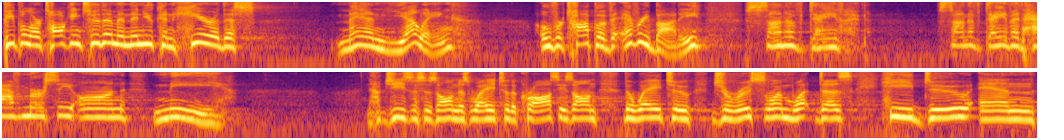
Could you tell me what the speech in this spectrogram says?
People are talking to them, and then you can hear this man yelling over top of everybody, Son of David, Son of David, have mercy on me. Now, Jesus is on his way to the cross. He's on the way to Jerusalem. What does he do? And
